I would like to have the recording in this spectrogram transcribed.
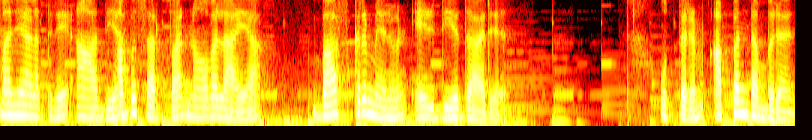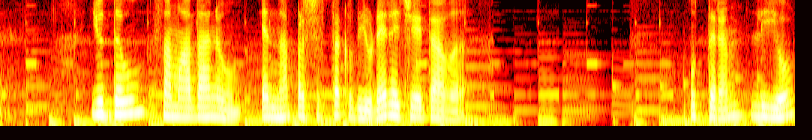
മലയാളത്തിലെ ആദ്യ അപസർപ്പ നോവലായ ഭാസ്കർ മേനോൻ എഴുതിയതാര് ഉത്തരം അപ്പൻ തമ്പുരാൻ. യുദ്ധവും സമാധാനവും എന്ന പ്രശസ്ത കൃതിയുടെ രചയിതാവ്. ഉത്തരം ലിയോ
